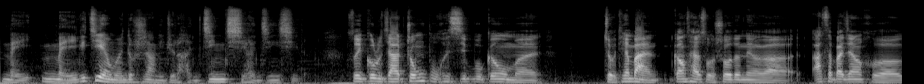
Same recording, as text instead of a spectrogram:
每每一个见闻都是让你觉得很惊奇、很惊喜的。所以格鲁吉亚中部和西部跟我们九天版刚才所说的那个阿塞拜疆和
